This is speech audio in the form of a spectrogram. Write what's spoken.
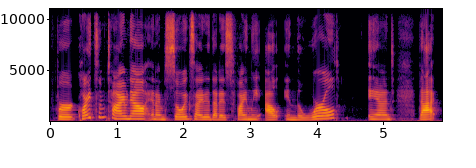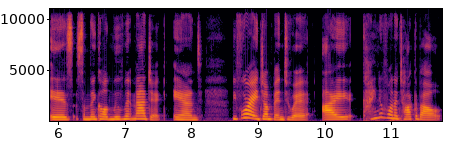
for quite some time now, and I'm so excited that it's finally out in the world. And that is something called movement magic. And before I jump into it, I kind of want to talk about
